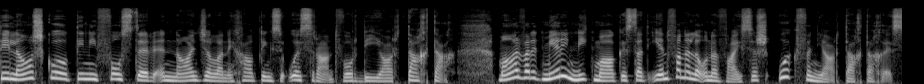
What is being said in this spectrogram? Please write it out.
Die laerskool Tini Foster in Nigel aan die Gautengse Oosrand word die jaar 80. Maar wat dit meer uniek maak is dat een van hulle onderwysers ook van jaar 80 is.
